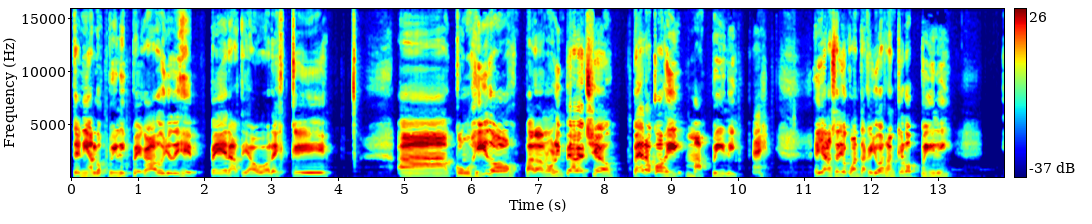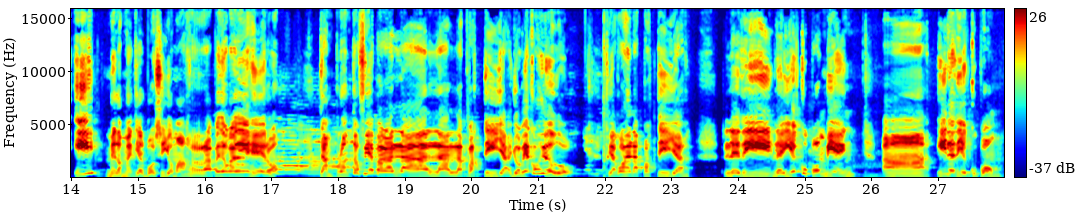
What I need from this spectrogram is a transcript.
tenían los pilis pegados. Yo dije, espérate, ahora es que... Ah, cogido para no limpiar el shell, pero cogí más pilis. Eh, ella no se dio cuenta que yo arranqué los pilis y me los metí al bolsillo más rápido que dijeron. Tan pronto fui a pagar las la, pastillas. Yo había cogido dos. Fui a coger las pastillas. Le di, leí el cupón bien. Uh, y le di el cupón.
